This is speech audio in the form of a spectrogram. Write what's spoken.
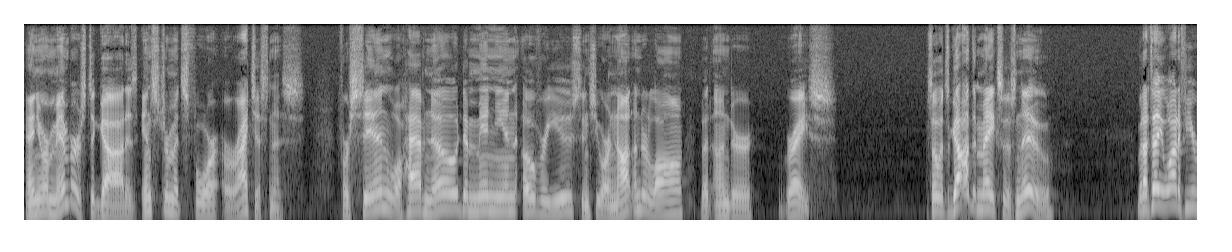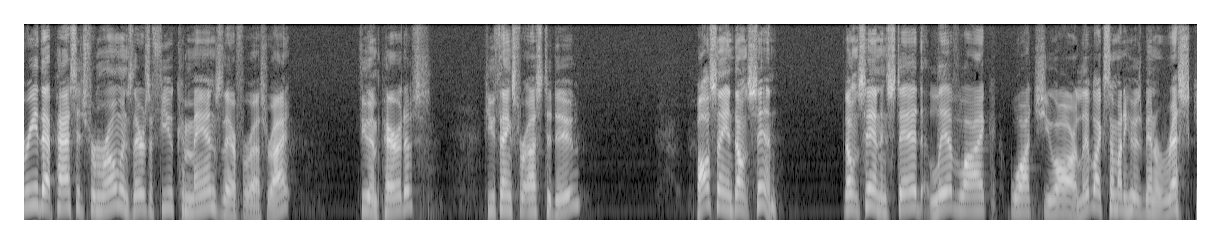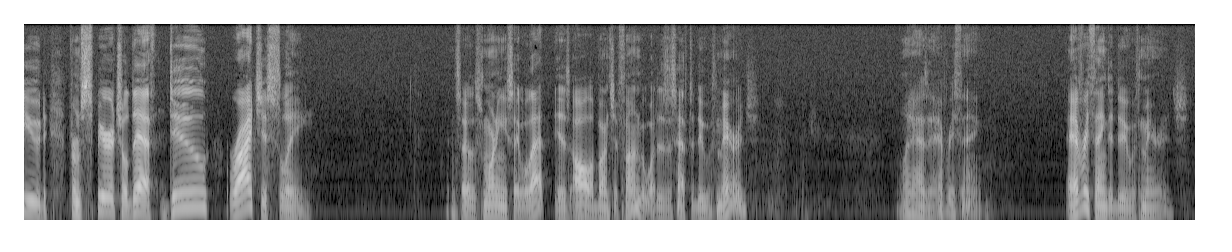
and your members to God as instruments for righteousness. For sin will have no dominion over you, since you are not under law, but under grace. So it's God that makes us new. But I'll tell you what, if you read that passage from Romans, there's a few commands there for us, right? A few imperatives, a few things for us to do. Paul's saying, don't sin. Don't sin. Instead, live like what you are. Live like somebody who has been rescued from spiritual death. Do righteously. And so this morning you say, well, that is all a bunch of fun, but what does this have to do with marriage? What has everything? Everything to do with marriage.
